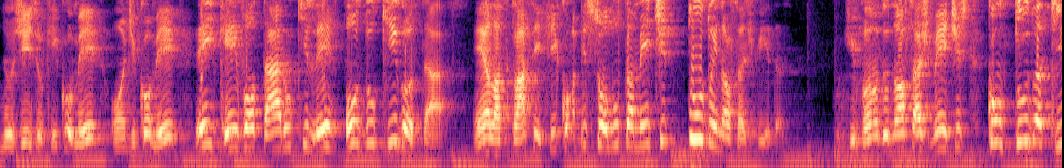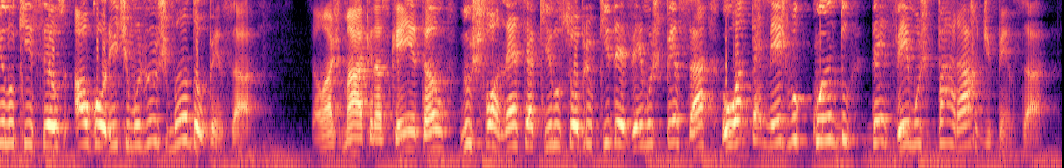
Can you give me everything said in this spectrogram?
nos diz o que comer, onde comer, em quem votar, o que ler ou do que gostar. Elas classificam absolutamente tudo em nossas vidas, cultivando nossas mentes com tudo aquilo que seus algoritmos nos mandam pensar. São as máquinas quem então nos fornece aquilo sobre o que devemos pensar ou até mesmo quando devemos parar de pensar.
